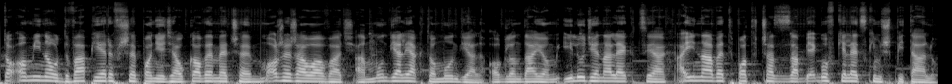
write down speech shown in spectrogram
Kto ominął dwa pierwsze poniedziałkowe mecze, może żałować, a mundial jak to mundial oglądają i ludzie na lekcjach, a i nawet podczas zabiegu w kieleckim szpitalu.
